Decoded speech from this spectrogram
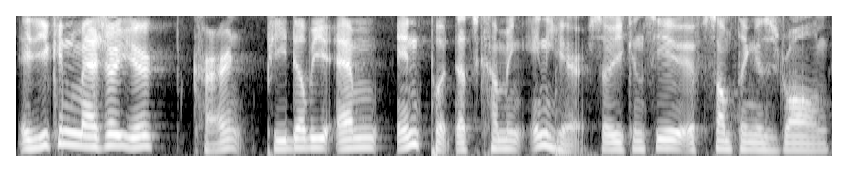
is you can measure your current PWM input that's coming in here. So you can see if something is wrong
